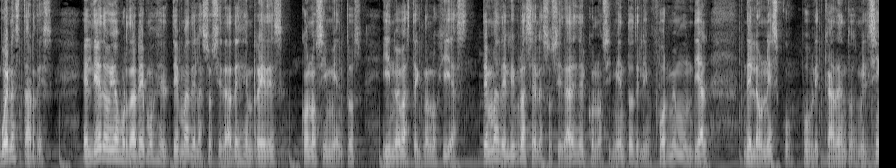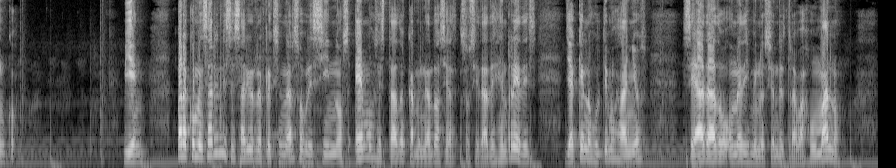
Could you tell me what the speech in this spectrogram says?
Buenas tardes. El día de hoy abordaremos el tema de las sociedades en redes, conocimientos y nuevas tecnologías, tema del libro hacia las sociedades del conocimiento del Informe Mundial de la UNESCO, publicada en 2005. Bien, para comenzar es necesario reflexionar sobre si nos hemos estado encaminando hacia sociedades en redes, ya que en los últimos años se ha dado una disminución del trabajo humano,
